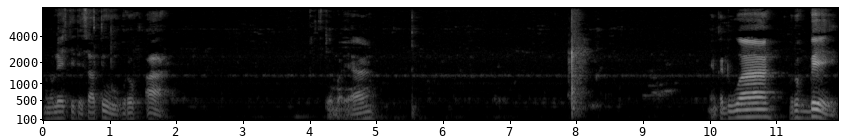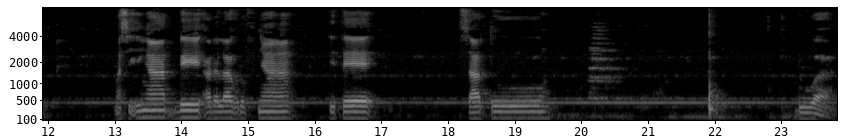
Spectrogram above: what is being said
menulis titik satu huruf A. Coba ya yang kedua huruf B. Masih ingat B adalah hurufnya titik satu dua.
